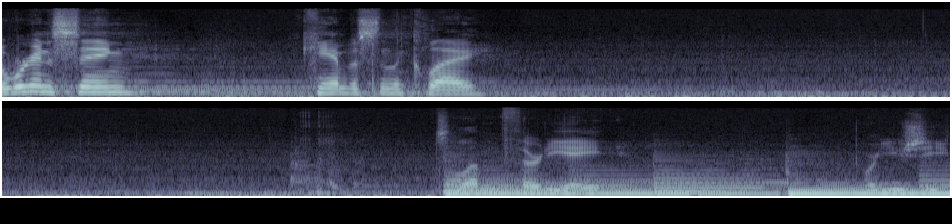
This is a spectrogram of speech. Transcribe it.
So we're going to sing Canvas in the Clay. It's 11:38. We're usually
